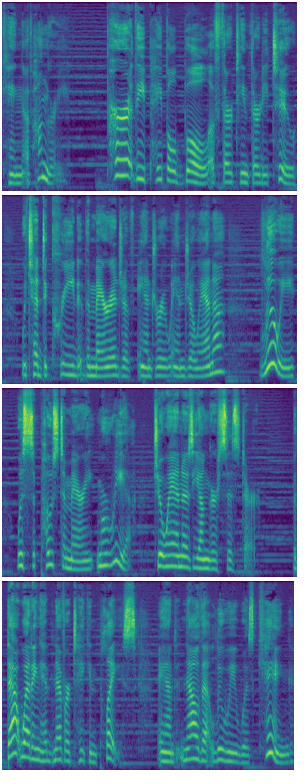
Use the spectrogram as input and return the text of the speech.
King of Hungary. Per the papal bull of 1332, which had decreed the marriage of Andrew and Joanna, Louis was supposed to marry Maria, Joanna's younger sister. But that wedding had never taken place, and now that Louis was king,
